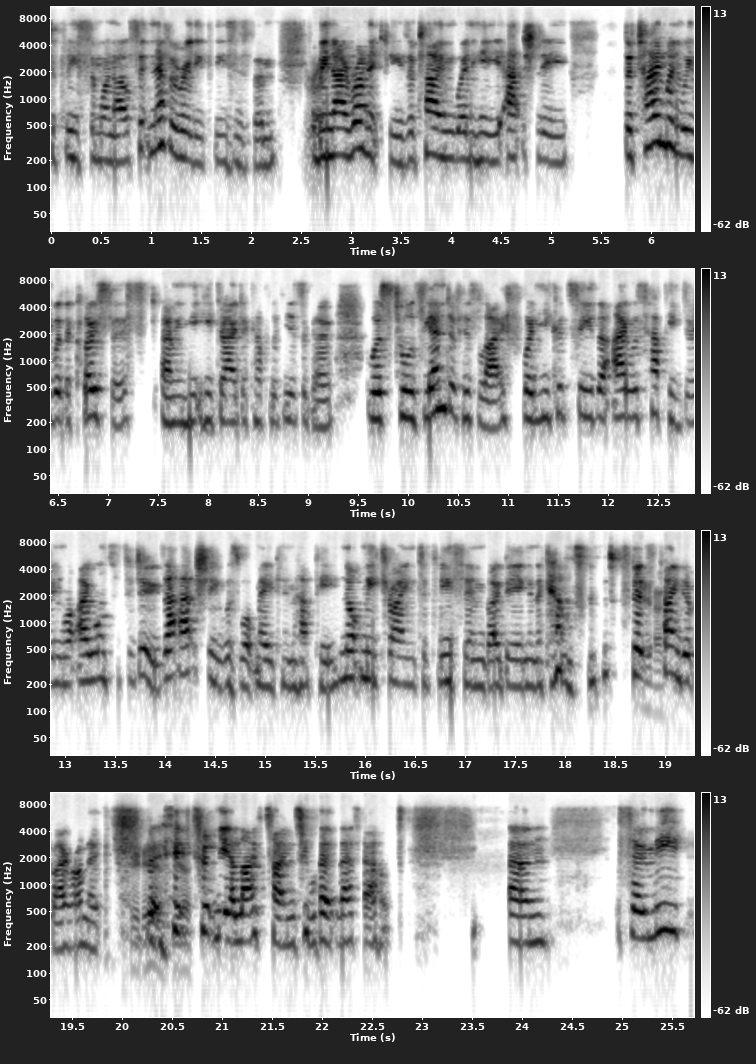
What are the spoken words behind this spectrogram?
to please someone else, it never really pleases them. Right. I mean, ironically, the time when he actually the time when we were the closest, I mean, he, he died a couple of years ago, was towards the end of his life when he could see that I was happy doing what I wanted to do. That actually was what made him happy, not me trying to please him by being an accountant. it's yeah. kind of ironic, it but is, yeah. it took me a lifetime to work that out. Um, so, me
